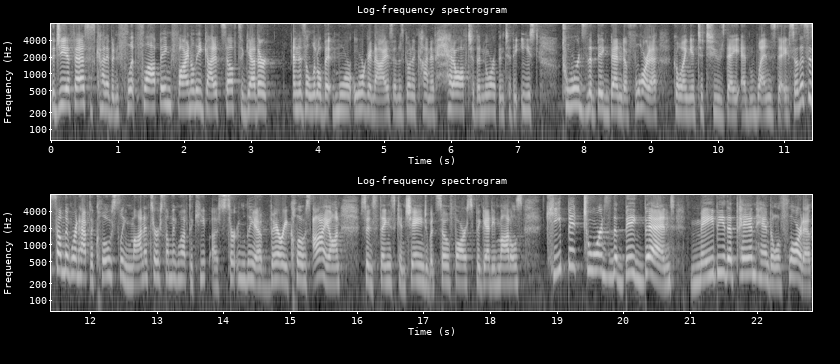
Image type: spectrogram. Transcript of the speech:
The GFS has kind of been flip-flopping, finally got itself together and is a little bit more organized and is going to kind of head off to the north and to the east towards the Big Bend of Florida going into Tuesday and Wednesday. So this is something we're going to have to closely monitor, something we'll have to keep a, certainly a very close eye on since things can change. But so far, spaghetti models keep it towards the Big Bend, maybe the panhandle of Florida.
